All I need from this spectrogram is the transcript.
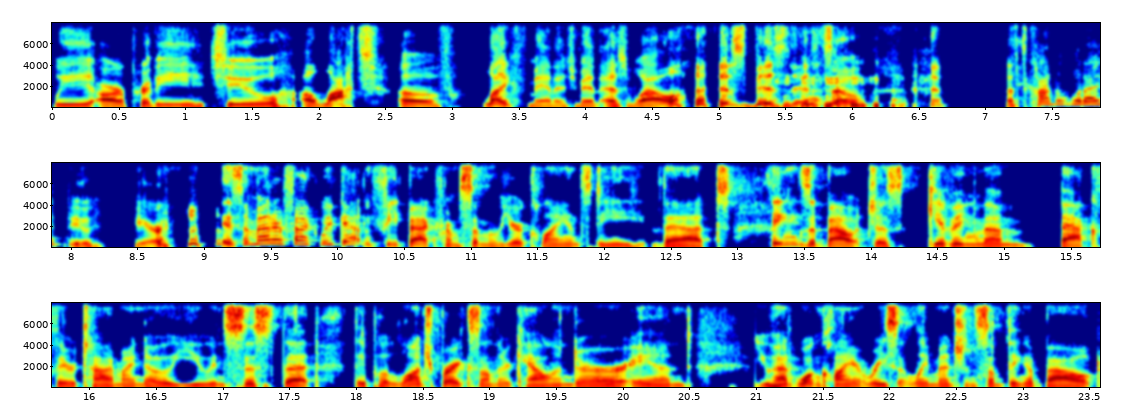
we are privy to a lot of life management as well as business. So that's kind of what I do here. As a matter of fact, we've gotten feedback from some of your clients, Dee, that things about just giving them back their time. I know you insist that they put lunch breaks on their calendar. And you had one client recently mention something about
